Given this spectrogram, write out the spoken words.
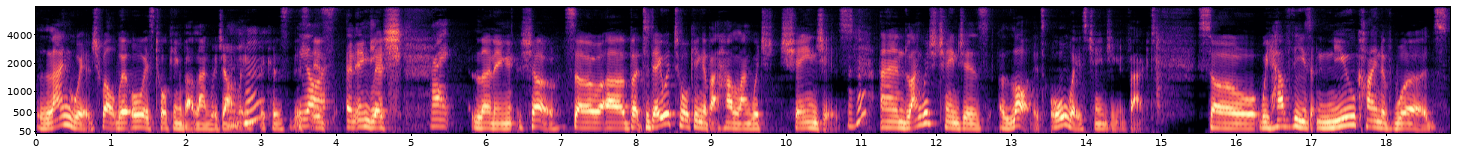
language. Well, we're always talking about language, aren't we? Because this We is an English Right. learning show. So, uh, but today we're talking about how language changes. And language changes a lot. It's always changing, in fact. So we have these new kind of words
